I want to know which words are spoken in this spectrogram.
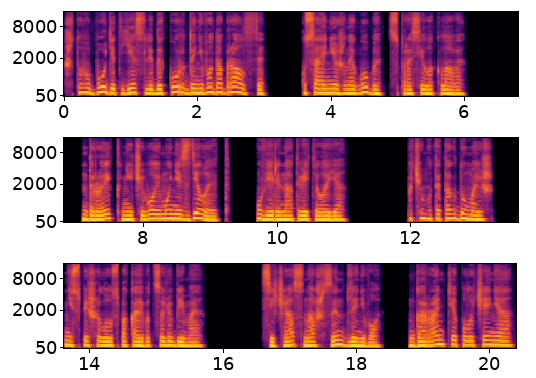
Что будет, если Декур до него добрался? Кусая нежные губы, спросила Клава. «Дрейк ничего ему не сделает», — уверенно ответила я. «Почему ты так думаешь?» — не спешила успокаиваться любимая. «Сейчас наш сын для него — гарантия получения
